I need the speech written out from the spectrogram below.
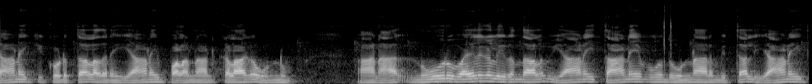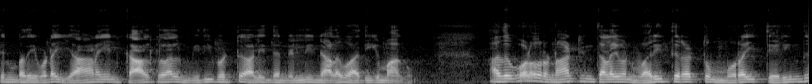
யானைக்கு கொடுத்தால் அதனை யானை பல நாட்களாக உண்ணும். ஆனால் நூறு வயல்கள் இருந்தாலும் யானை தானே புகுந்து உண்ண ஆரம்பித்தால் யானை தின்பதை விட யானையின் கால்களால் மிதிபட்டு அழிந்த நெல்லின் அளவு அதிகமாகும். அதுபோல் ஒரு நாட்டின் தலைவன் வரி திரட்டும் முறை தெரிந்து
